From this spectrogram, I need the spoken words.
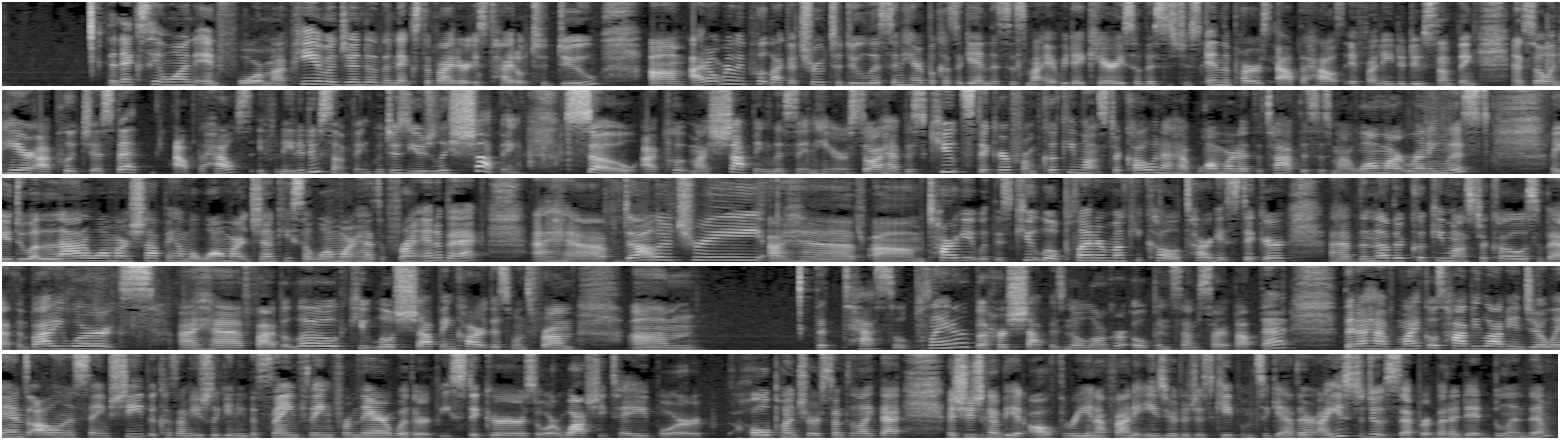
the next one, and for my PM agenda, the next divider is titled To Do. Um, I don't really put like a true to-do list in here because again, this is my everyday carry. So this is just in the purse, out the house if I need to do something. And so in here, I put just that out the house if I need to do something, which is usually shopping. So I put my shopping list in here. So I have this cute sticker from Coffee Monster Co. and I have Walmart at the top. This is my Walmart running list. You do a lot of Walmart shopping. I'm a Walmart junkie. So Walmart has a front and a back. I have Dollar Tree. I have um, Target with this cute little Planner Monkey Co Target sticker. I have another Coffee Monster Co, so Bath and Body Works. I have Five Below, the cute little shopping cart. This one's from um, the tassel planner, but her shop is no longer open, so I'm sorry about that. Then I have Michael's, Hobby Lobby, and Joann's all on the same sheet because I'm usually getting the same thing from there, whether it be stickers or washi tape or hole puncher or something like that. It's usually going to be at all three, and I find it easier to just keep them together. I used to do it separate, but I did blend them.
